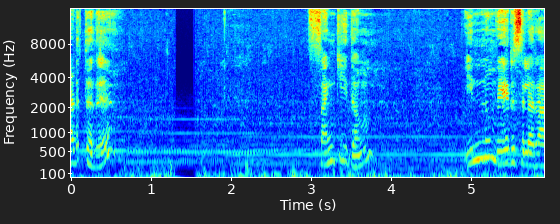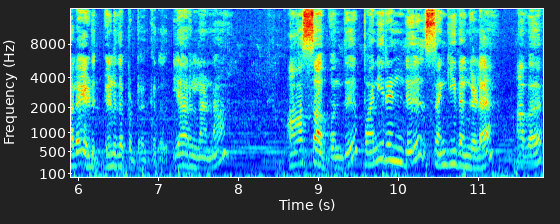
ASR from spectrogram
அடுத்தது சங்கீதம் இன்னும் வேறு சிலரால எழு எழுதப்பட்டிருக்கிறது. யாரெல்லாம்னா ஆசாப் வந்து பனிரெண்டு சங்கீதங்களை அவர்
